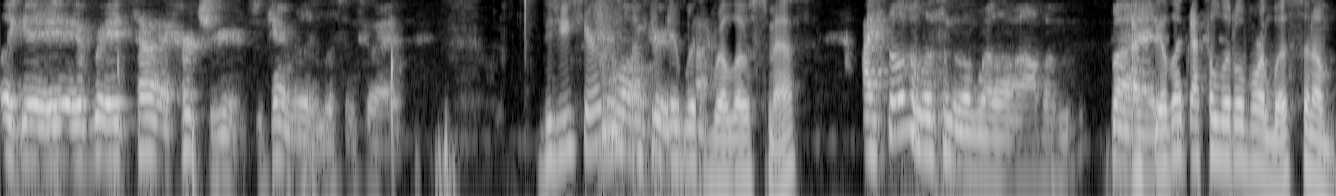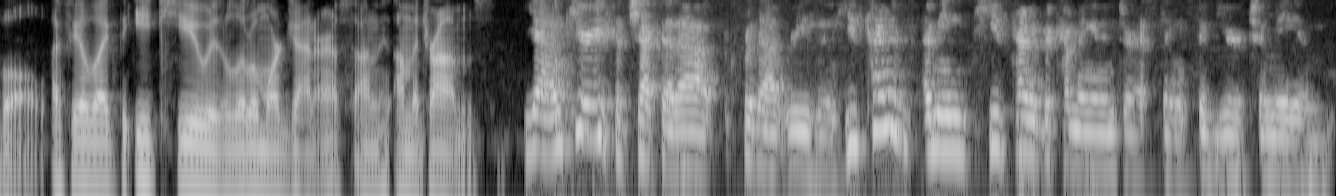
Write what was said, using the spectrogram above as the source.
Like it, it, it, sounds, uh, it hurts your ears. You can't really listen to it. Did you hear did with Willow Smith? I still haven't listened to the Willow album, but I feel like that's a little more listenable. I feel like the EQ is a little more generous on on the drums. Yeah, I'm curious to check that out for that reason. He's kind of, I mean, he's kind of becoming an interesting figure to me in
